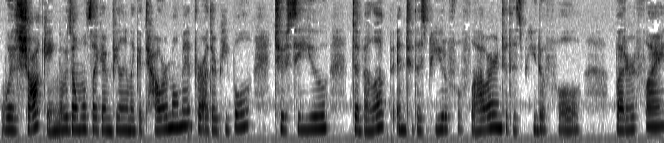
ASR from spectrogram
was shocking. It was almost like I'm feeling like a tower moment for other people to see you develop into this beautiful flower, into this beautiful butterfly.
